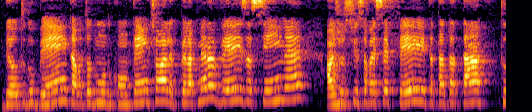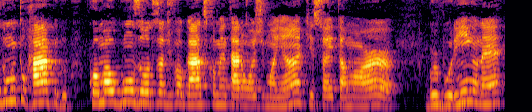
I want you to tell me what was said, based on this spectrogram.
deu tudo bem, tava todo mundo contente. Olha, pela primeira vez, assim, né? A justiça vai ser feita, tá, tá, tá, tudo muito rápido. Como alguns outros advogados comentaram hoje de manhã, que isso aí tá o maior burburinho, né?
